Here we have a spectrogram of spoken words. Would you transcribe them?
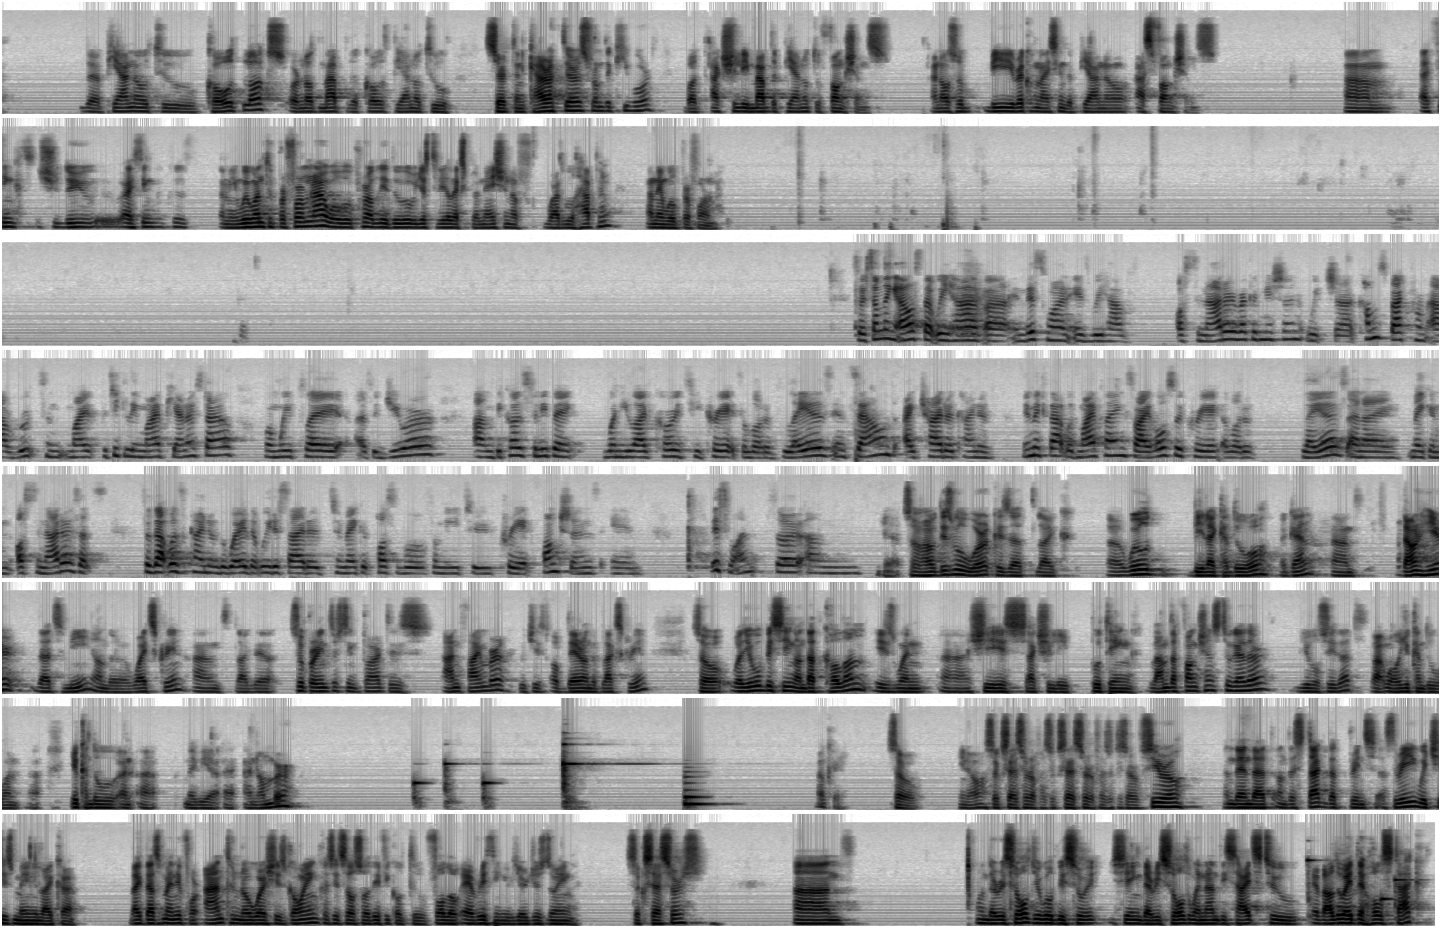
the piano to code blocks or not map the code piano to certain characters from the keyboard, but actually map the piano to functions and also be recognizing the piano as functions. Um, I think should do you, I think I mean we want to perform now. We'll probably do just a little explanation of what will happen and then we'll perform. So something else that we have uh, in this one is we have ostinato recognition, which uh, comes back from our roots and my, particularly my piano style when we play as a duo. Um, because Felipe, when he live codes, he creates a lot of layers in sound. I try to kind of mimic that with my playing. So I also create a lot of layers and I make an ostinato. That's, so that was kind of the way that we decided to make it possible for me to create functions in this one. So um, yeah. So how this will work is that like uh, we'll be like a duo again, and down here that's me on the white screen, and like the super interesting part is Anne Veinberg, which is up there on the black screen. So what you will be seeing on that column is when uh, she is actually putting lambda functions together. You will see that. Uh, well, you can do one. Uh, you can do an, uh, maybe a, a number Okay, so you know, successor of a successor of a successor of zero, and then that on the stack that prints a three, which is mainly like a like that's mainly for Anne to know where she's going because it's also difficult to follow everything if you're just doing successors. And on the result, you will be seeing the result when Anne decides to evaluate the whole stack.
